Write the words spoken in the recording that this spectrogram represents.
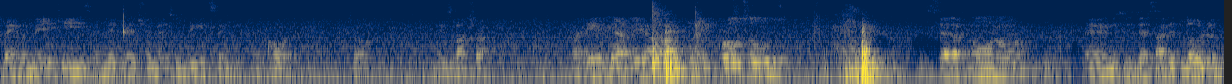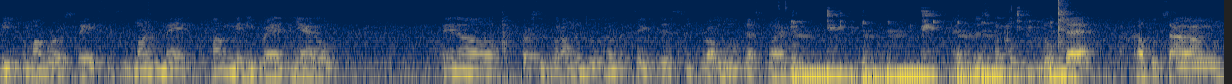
playing with MIDI keys and making instrumental beats and recording. So this is my try. Right here we have the uh, Blink Pro Tools setup going on. And this is just, I just loaded a beat from my workspace. This is my main, my mini grand piano. And uh, first is what I'm gonna do is I'm gonna take this drum loop that's playing, and I'm just gonna loop that a couple times.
